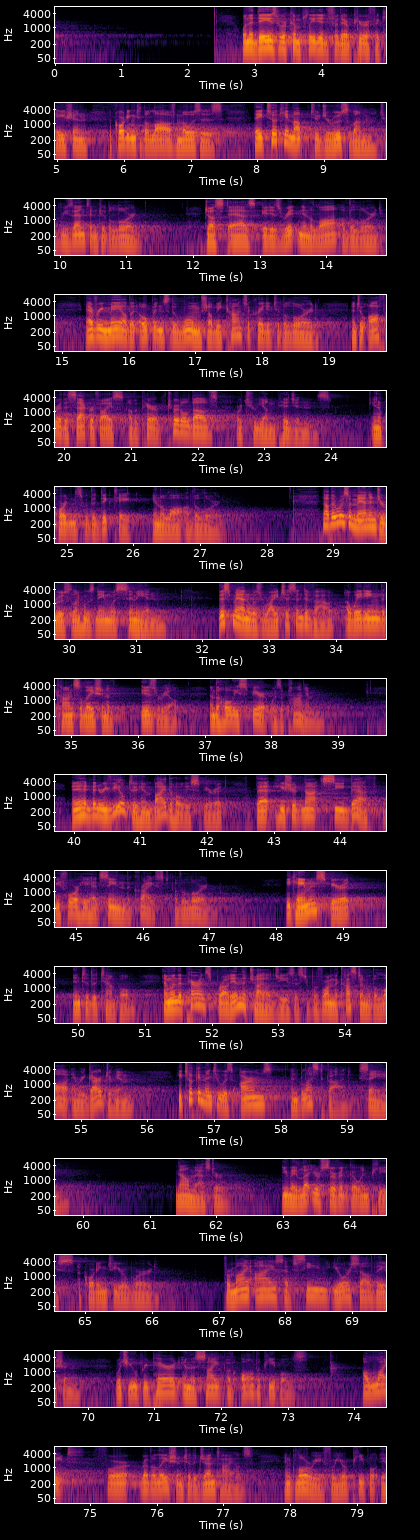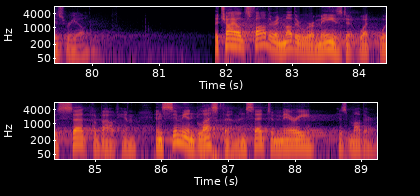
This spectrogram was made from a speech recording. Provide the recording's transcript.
When the days were completed for their purification, according to the law of Moses, they took him up to Jerusalem to present him to the Lord. Just as it is written in the law of the Lord, every male that opens the womb shall be consecrated to the Lord, and to offer the sacrifice of a pair of turtle doves or two young pigeons, in accordance with the dictate in the law of the Lord. Now there was a man in Jerusalem whose name was Simeon. This man was righteous and devout, awaiting the consolation of Israel, and the Holy Spirit was upon him. And it had been revealed to him by the Holy Spirit that he should not see death before he had seen the Christ of the Lord. He came in spirit into the temple, and when the parents brought in the child Jesus to perform the custom of the law in regard to him, he took him into his arms and blessed God, saying, Now, Master, you may let your servant go in peace according to your word. For my eyes have seen your salvation, which you prepared in the sight of all the peoples, a light for revelation to the Gentiles and glory for your people Israel. The child's father and mother were amazed at what was said about him, and Simeon blessed them and said to Mary, his mother,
